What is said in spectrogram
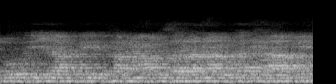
ทุติยัมปิธัมมังสรณังคัจฉามิ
